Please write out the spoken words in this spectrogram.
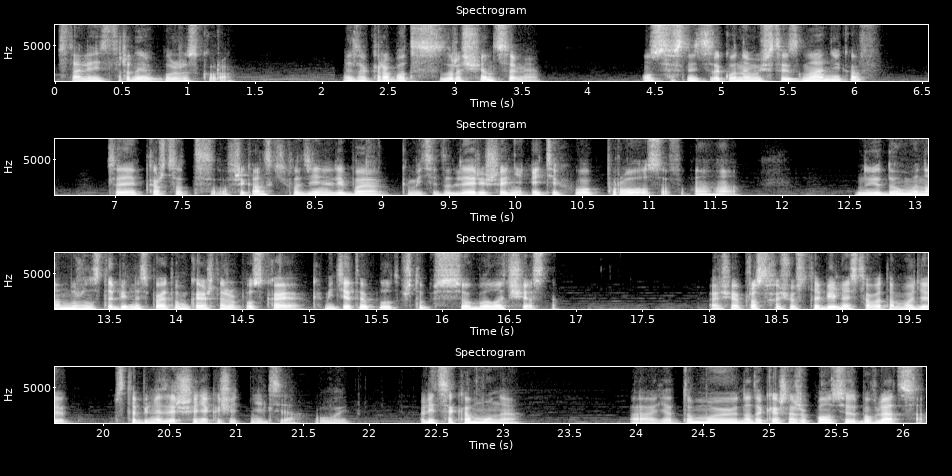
Остальные страны уже скоро. Итак, работа с возвращенцами. Установить законы имущества изгнанников, кстати, кажется, от африканских владений, либо комитета для решения этих вопросов. Ага. Но я думаю, нам нужна стабильность, поэтому, конечно же, пускай комитеты будут, чтобы все было честно. А еще я просто хочу стабильность, а в этом моде стабильность решения качать нельзя, увы. Полиция коммуны. А, я думаю, надо, конечно же, полностью избавляться.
